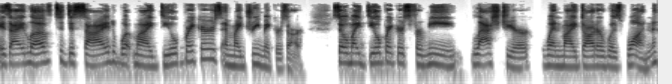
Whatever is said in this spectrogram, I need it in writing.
is i love to decide what my deal breakers and my dream makers are. So my deal breakers for me last year when my daughter was one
